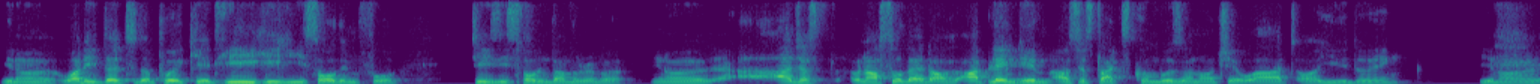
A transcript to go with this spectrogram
you know, what he did to the poor kid, he he he sold him for, geez, he sold him down the river. You know, I just when I saw that, I, was, I blamed him. I was just like, Skhumbuzo Notshe, what are you doing? you know.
